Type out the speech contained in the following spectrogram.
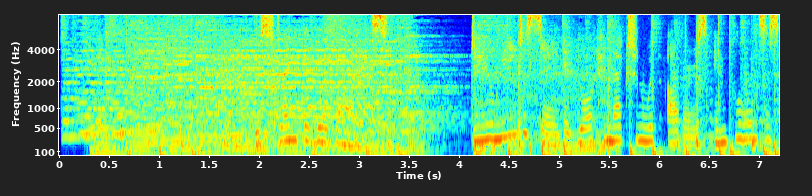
The strength of your bonds. Do you mean to say that your connection with others influences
